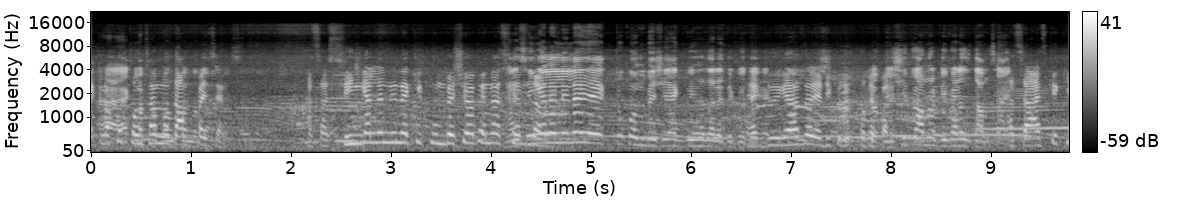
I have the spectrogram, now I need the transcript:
এক লক্ষ হ্যাঁ, এক লক্ষ পঞ্চান্ন দাম পাইছেন। আচ্ছা সিঙ্গেলে নিলে কি কম বেশি হবে না হ্যাঁ নিলে একটু কম বেশি এক দুই হাজার এদিক এক দুই হাজার এদিক ওদিক হতে পারে। বেশি তো আমরা ডিফারেন্স দাম চাই। আচ্ছা আজকে কি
